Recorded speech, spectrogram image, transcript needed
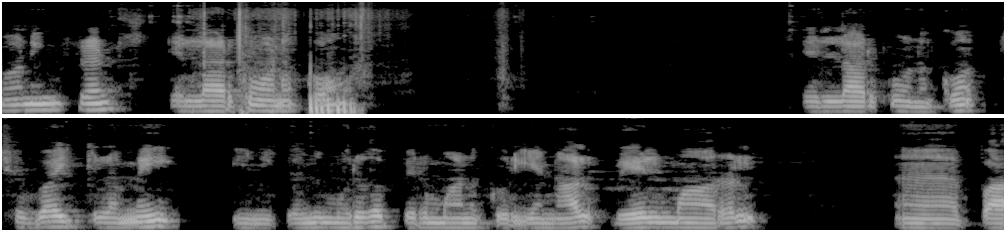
மார்னிங் ஃப்ரெண்ட்ஸ் எல்லாருக்கும் வணக்கம். எல்லாருக்கும் வணக்கம். செவ்வாய்க்கிழமை. இன்னைக்கு வந்து முருகப்பெருமானுக்குரிய நாள். வேல்மாறல் பா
